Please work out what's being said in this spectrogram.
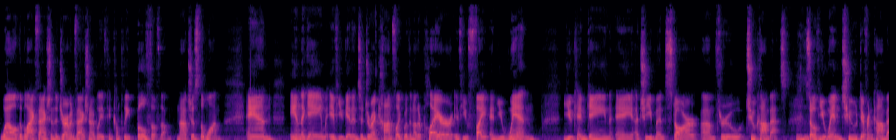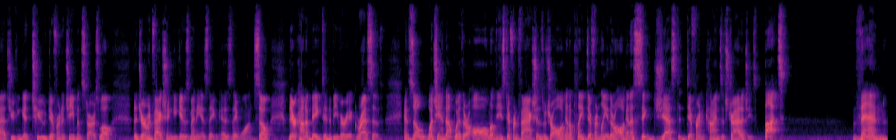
Well, the black faction, the German faction, I believe, can complete both of them, not just the one. And in the game, if you get into direct conflict with another player, if you fight and you win, you can gain a achievement star um, through two combats. So if you win two different combats, you can get two different achievement stars. Well, the German faction can get as many as they as they want. So they're kind of baked in to be very aggressive. And so what you end up with are all of these different factions, which are all going to play differently. They're all going to suggest different kinds of strategies. But then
